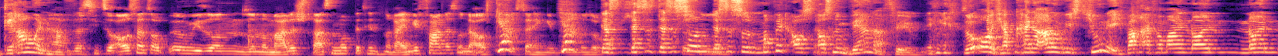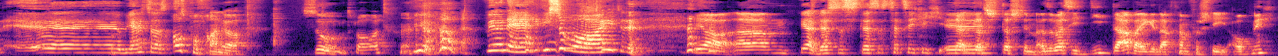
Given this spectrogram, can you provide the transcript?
grauenhaft. Das sieht so aus, als ob irgendwie so ein, so ein normales Straßenmoped hinten reingefahren ist und der Auspuff ja, ist da hängen geblieben. Ja, so, das, das, ist, das, ist so ein, das ist so ein Moped aus, ja. aus einem Werner-Film. So, oh, ich habe keine Ahnung, wie ich tune. Ich mach einfach mal einen neuen, neuen äh, wie heißt das, Auspuff ran. Ja. So. ja, Werner, ich so weit. ja, ähm, ja, das ist, das ist tatsächlich. Äh, das, das stimmt. Also was sich die dabei gedacht haben, verstehe ich auch nicht.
